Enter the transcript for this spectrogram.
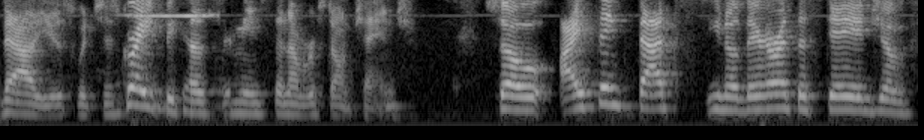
values, which is great because it means the numbers don't change. So I think that's, you know, they're at the stage of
